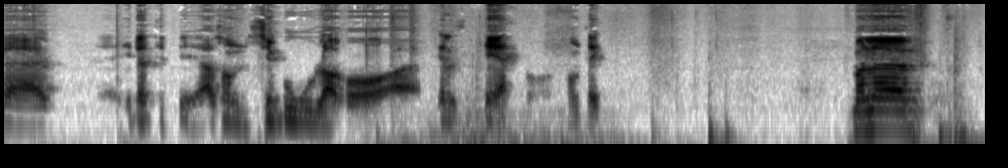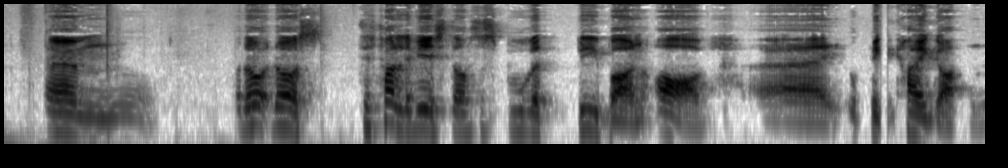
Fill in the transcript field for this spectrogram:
der eh, identitet, sånn symboler og eh, identitet og sånne ting. Men em, og da, da tilfeldigvis da, så sporet Bybanen av eh, oppe i Kaigaten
